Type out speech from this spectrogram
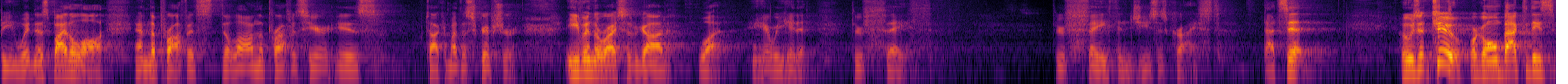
being witnessed by the law and the prophets. The law and the prophets here is talking about the scripture. Even the righteousness of God, what? And here we hit it through faith. Through faith in Jesus Christ. That's it. Who's it to? We're going back to these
